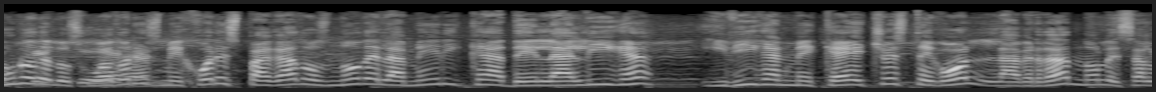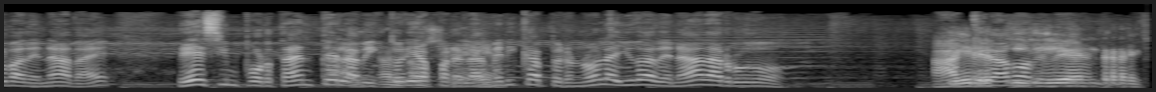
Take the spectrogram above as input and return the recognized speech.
uno de los quieran. jugadores mejores pagados, no de la América, de la Liga. Y díganme que ha hecho este gol, la verdad no le salva de nada, ¿eh? Es importante la no victoria para el América, pero no le ayuda de nada, Rudo. Ha Y, quedado y el, re-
